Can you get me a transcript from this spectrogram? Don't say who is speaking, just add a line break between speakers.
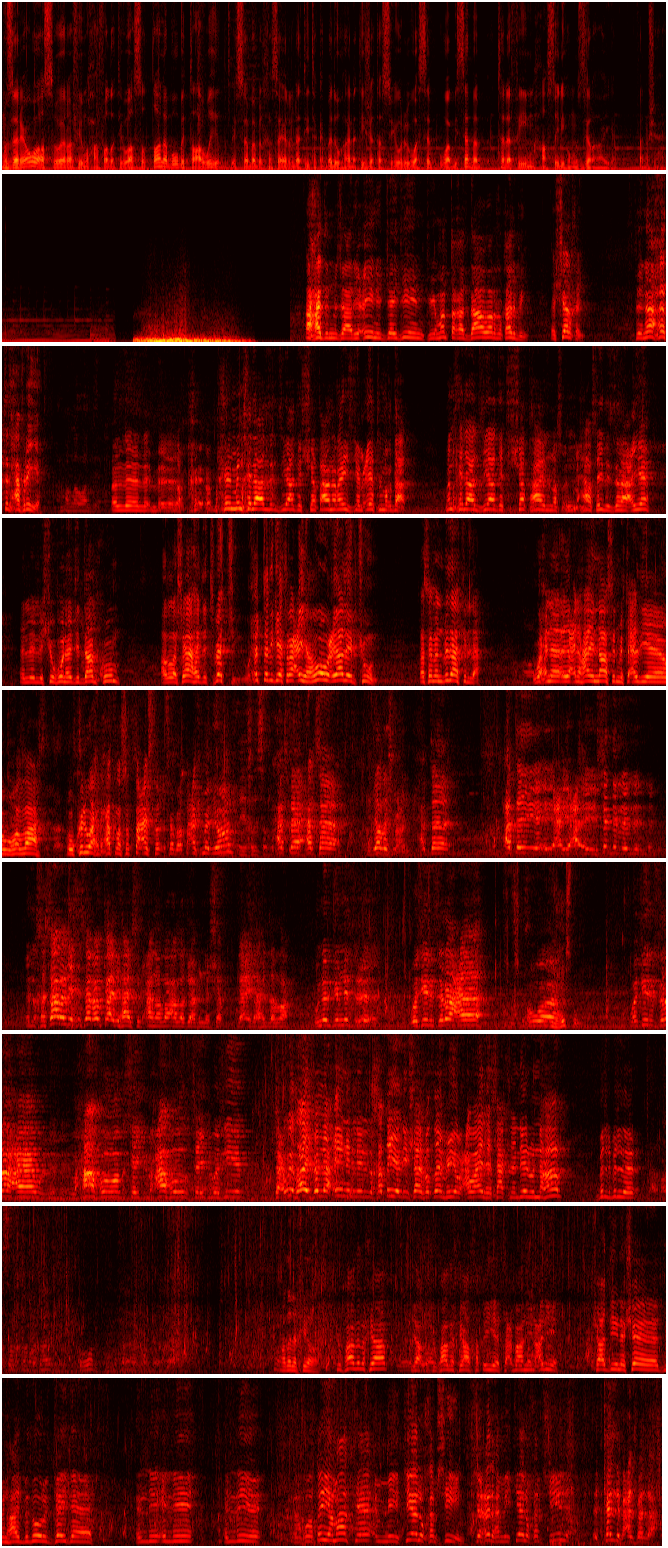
مزارعو الصويرة في محافظة واسط طالبوا بالتعويض بسبب الخسائر التي تكبدوها نتيجة السيول وسب وبسبب تلف محاصيلهم الزراعية فنشاهد.
أحد المزارعين الجيدين في منطقة داور الغربي الشرقي في ناحية الحفرية. ال- ال- خ- من خلال زيادة الشط أنا رئيس جمعية المقداد من خلال زيادة الشط هاي المحاصيل الزراعية اللي اللي تشوفونها قدامكم الله شاهد تبكي وحتى لقيت راعيها هو وعياله يبكون قسما بذات الله. وإحنا يعني هاي الناس المتأذية والله وكل واحد حط له 16 17 مليون. حتى حتى يلا اسمعني. حتى حتى ي- ي- يسد ال- ال- ال- الخسارة اللي خسرها وتالي هاي سبحان الله. الله جاب لنا الشر. لا إله إلا الله. ونرجو من وزير الزراعة هو وزير الزراعة والمحافظ السيد المحافظ السيد الوزير. تعويض هاي الفلاحين اللي الخطية اللي شايفة الضيم هي وعوائلها ساكنة الليل والنهار. بال بال
هذا الخيار.
شوف هذا الخيار. يلا شوف هذا الخيار خطية تعبانين عليه. شادين شاد من هاي البذور الجيدة اللي اللي اللي الغوطيه مالته 250 سعرها 250 تكلف على الفلاح.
